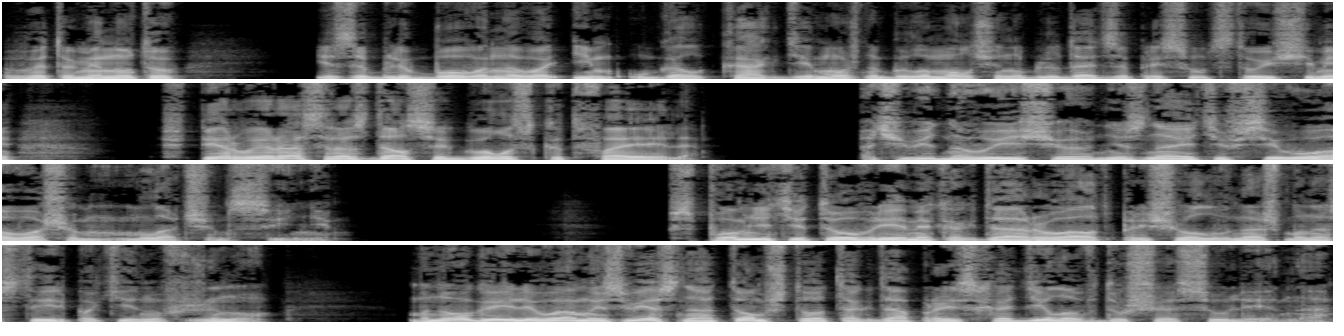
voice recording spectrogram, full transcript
В эту минуту из облюбованного им уголка, где можно было молча наблюдать за присутствующими, в первый раз раздался голос Катфаэля. «Очевидно, вы еще не знаете всего о вашем младшем сыне. Вспомните то время, когда Руалд пришел в наш монастырь, покинув жену. Многое ли вам известно о том, что тогда происходило в душе Сулиена?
